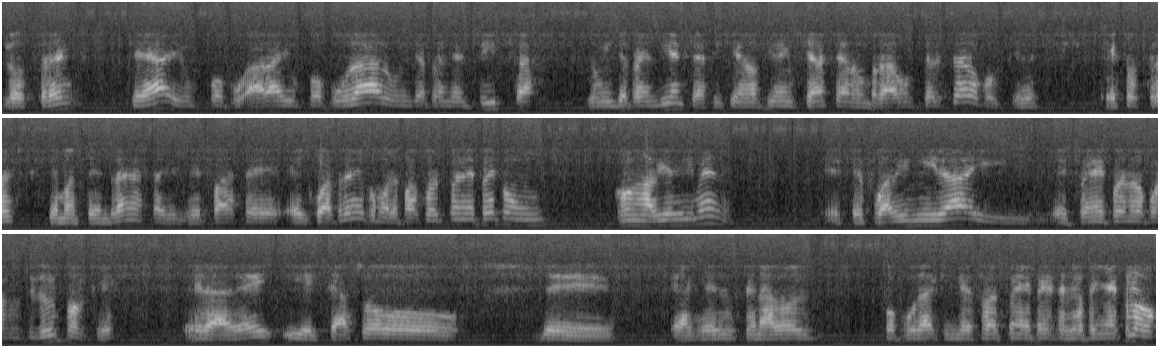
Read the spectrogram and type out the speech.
los tres que hay, un ahora hay un popular, un independentista un independiente, así que no tienen chance de nombrar un tercero porque estos tres se mantendrán hasta que se pase el cuatrenio, como le pasó al PNP con, con Javier Jiménez. Se fue a dignidad y el PNP no lo puede sustituir porque la ley y el caso de aquel senador popular que ingresó al PNP, Sergio Peña Cló,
